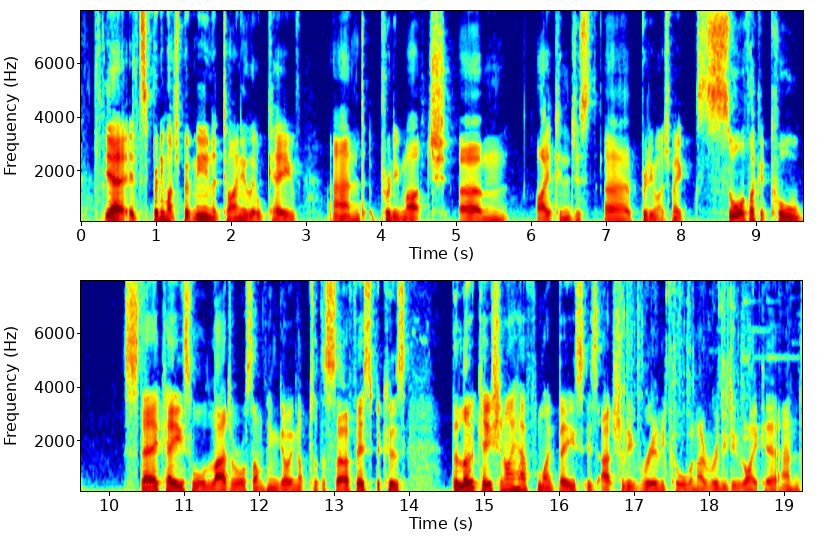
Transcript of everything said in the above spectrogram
yeah, it's pretty much put me in a tiny little cave and pretty much um, I can just uh, pretty much make sort of like a cool staircase or ladder or something going up to the surface because the location I have for my base is actually really cool and I really do like it and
